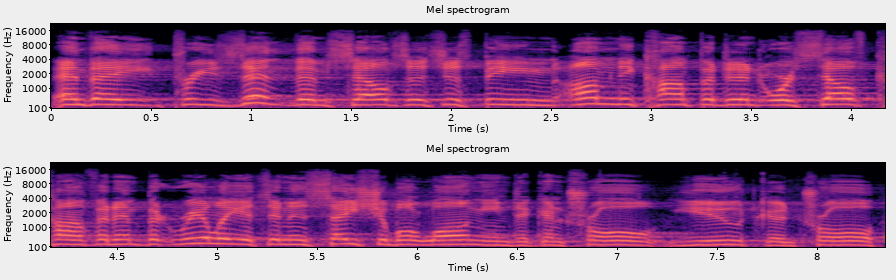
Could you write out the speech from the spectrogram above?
And they present themselves as just being omnicompetent or self confident, but really it's an insatiable longing to control you, to control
